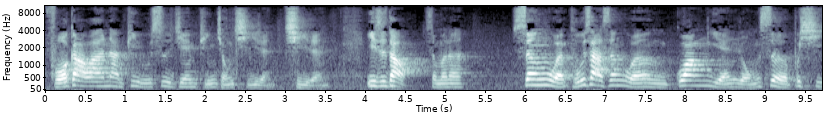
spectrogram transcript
佛告阿难，譬如世间贫穷奇人，乞人，一直到什么呢？声闻菩萨声闻光颜容色不相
